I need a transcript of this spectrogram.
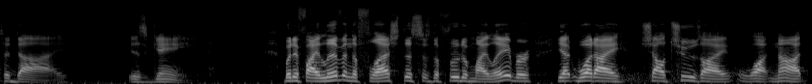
to die is gain. But if I live in the flesh, this is the fruit of my labor, yet what I shall choose I wot not.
